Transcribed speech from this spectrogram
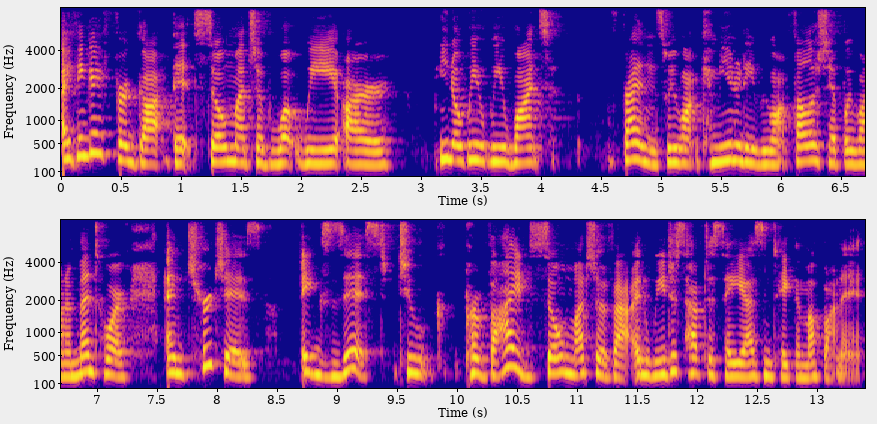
I think I forgot that so much of what we are, you know, we, we want friends, we want community, we want fellowship, we want a mentor and churches exist to provide so much of that and we just have to say yes and take them up on it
